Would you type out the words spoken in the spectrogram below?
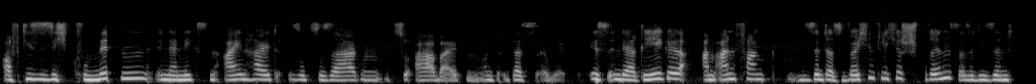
auf die sie sich committen, in der nächsten Einheit sozusagen zu arbeiten. Und das äh, ist in der Regel am Anfang sind das wöchentliche Sprints, also die sind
